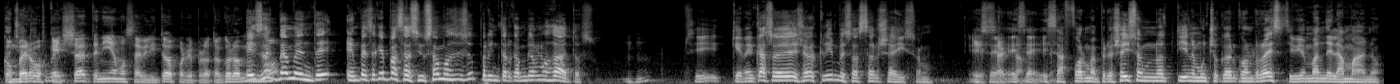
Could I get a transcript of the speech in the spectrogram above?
Con verbos que ya teníamos habilitados por el protocolo mismo. Exactamente. Empezó, ¿qué pasa si usamos eso para intercambiarnos datos? ¿Sí? Que en el caso de JavaScript empezó a ser JSON. Ese- esa forma, pero JSON no tiene mucho que ver con REST, si bien van de la mano.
